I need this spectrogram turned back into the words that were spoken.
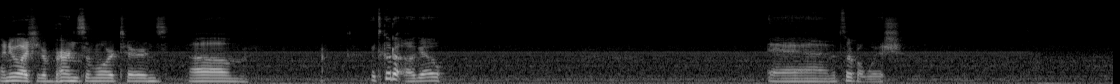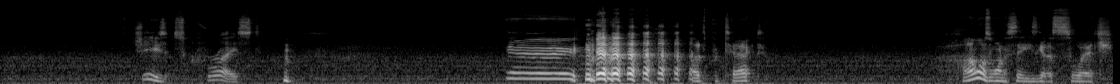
I knew I should have burned some more turns. Um, let's go to Ugo. And let's flip a wish. Jesus Christ. Yay! let's protect. I almost want to say he's gonna switch.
